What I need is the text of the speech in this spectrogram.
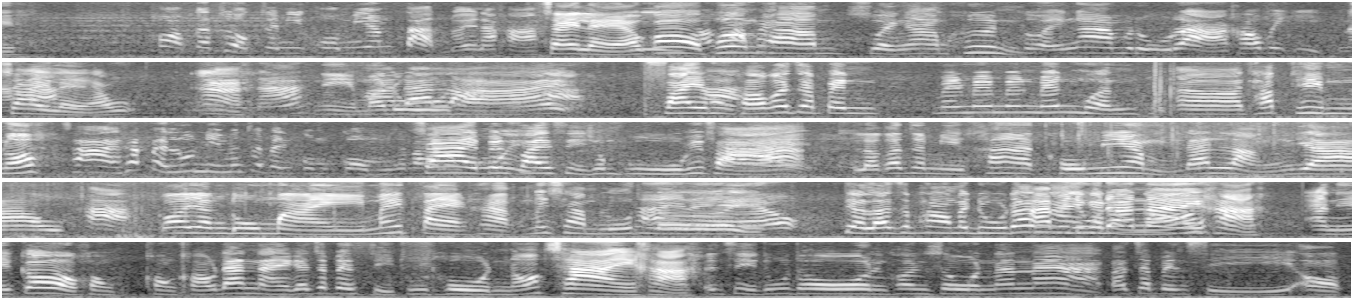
ขอบกระจกจะมีโครเมียมตัดด้วยนะคะ ใช่แล้วนี่ก็ก็เพิ่มทำให้ความสวยงามขึ้น สวยงามหรูหราเข้าไปอีกนะคะใช่แล้วอะนี่นะนี่มามาดูด้านหลังท้ายค่ะไฟของเขาก็จะเป็นเม็ดเม็ดเม็ดเม็ดเหมือนอ่าทับทิมเนาะใช่ถ้าเป็นรุ่นนี้มันจะเป็นกลมๆใช่ไหมใช่น้องปุ้ยเป็นไฟสีชมพูพี่ฟ้าใช่แล้วก็จะมีคาดโครเมียมด้านหลังยาวค่ะก็ยังดูใหม่ไม่แตกหักไม่ชำรุดใช่เลยแล้วเดี๋ยวเราจะพาไปดูด้านพาในไปดูกันหน่ด้าอนยในเนาะค่ะ อันนี้ก็ของของเขาด้านในก็จะเป็นสีทูโทนเนาะใช่ค่ะ เป็นสีทูโทนคอนโซลด้านหน้าก็จะเป็นสีออก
